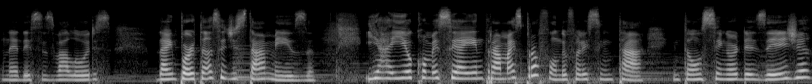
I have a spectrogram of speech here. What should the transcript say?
né, desses valores da importância de estar à mesa. E aí eu comecei a entrar mais profundo. Eu falei assim, tá, então o Senhor deseja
